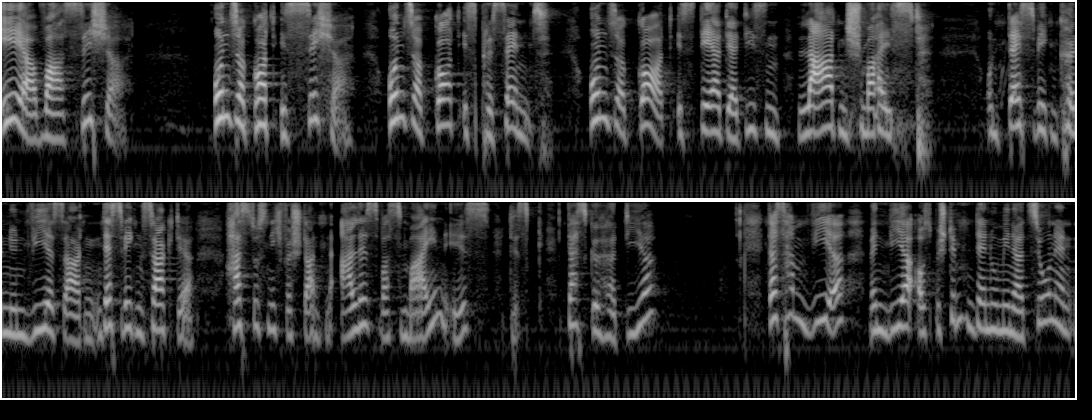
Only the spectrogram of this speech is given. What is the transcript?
er war sicher. Unser Gott ist sicher. Unser Gott ist präsent. Unser Gott ist der, der diesen Laden schmeißt und deswegen können wir sagen, deswegen sagt er, hast du es nicht verstanden? Alles, was mein ist, das, das gehört dir. Das haben wir, wenn wir aus bestimmten Denominationen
